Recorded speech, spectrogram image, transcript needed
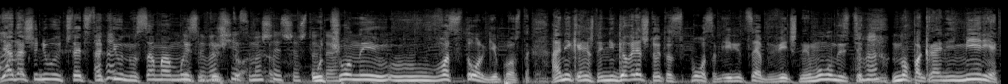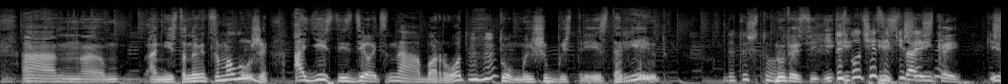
Я дальше не буду читать статью, но сама мысль, Это вообще что? сумасшедшее что-то. Ученые в восторге просто. Они, конечно, не говорят, что это способ и рецепт вечной молодости, но, по крайней мере, а, а, они становятся моложе. А если сделать наоборот, то мыши быстрее стареют. Да ты что? Ну, то есть, и, То есть, и- получается, и кишечные- старенькой, и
